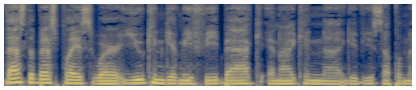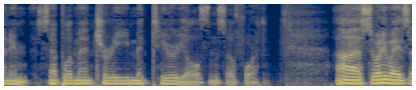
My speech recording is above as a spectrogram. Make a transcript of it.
that's the best place where you can give me feedback and I can uh, give you supplementary supplementary materials and so forth. Uh, so, anyways,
